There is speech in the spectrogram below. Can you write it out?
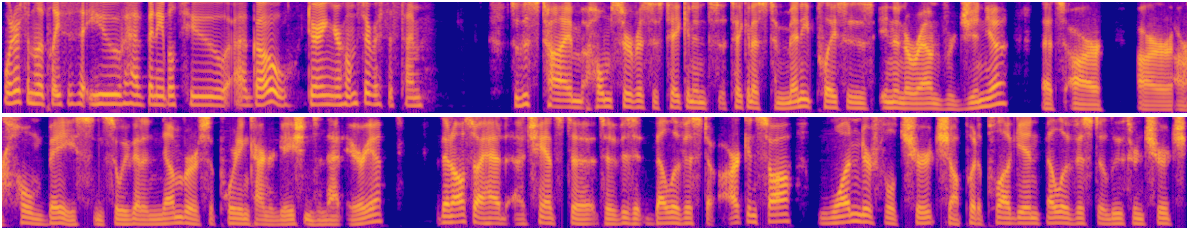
What are some of the places that you have been able to uh, go during your home service this time? So this time, home service has taken into, taken us to many places in and around Virginia. That's our our our home base, and so we've got a number of supporting congregations in that area. Then also, I had a chance to to visit Bella Vista, Arkansas. Wonderful church. I'll put a plug in Bella Vista Lutheran Church.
